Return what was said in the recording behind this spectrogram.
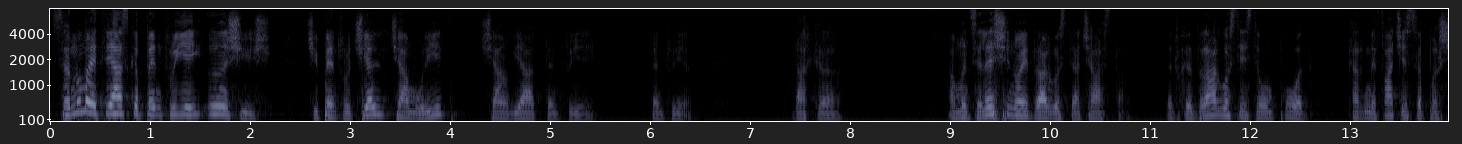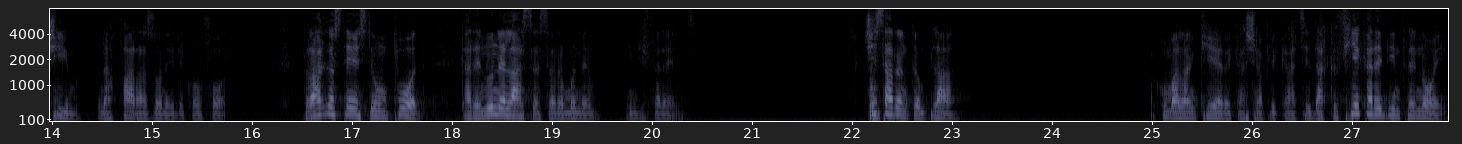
să nu mai trăiască pentru ei înșiși, ci pentru Cel ce a murit și a înviat pentru ei, pentru El. Dacă am înțeles și noi dragostea aceasta, pentru că dragostea este un pod care ne face să pășim în afara zonei de confort. Dragostea este un pod care nu ne lasă să rămânem indiferenți. Ce s-ar întâmpla acum la încheiere ca și aplicație, dacă fiecare dintre noi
